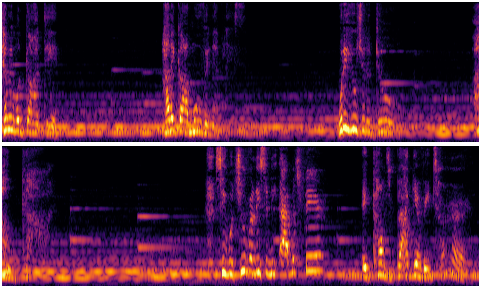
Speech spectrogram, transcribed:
Tell me what God did. How did God move in that place? What did He use you to do? Oh See what you release in the atmosphere, it comes back in return.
